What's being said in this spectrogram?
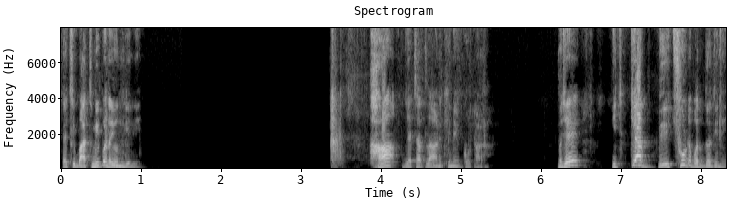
त्याची बातमी पण येऊन गेली. हा याच्यातला आणखीन एक घोटाळा. म्हणजे इतक्या बेछूट पद्धतीने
